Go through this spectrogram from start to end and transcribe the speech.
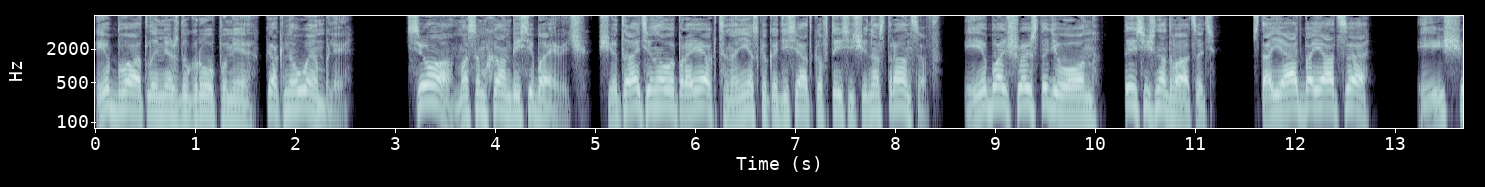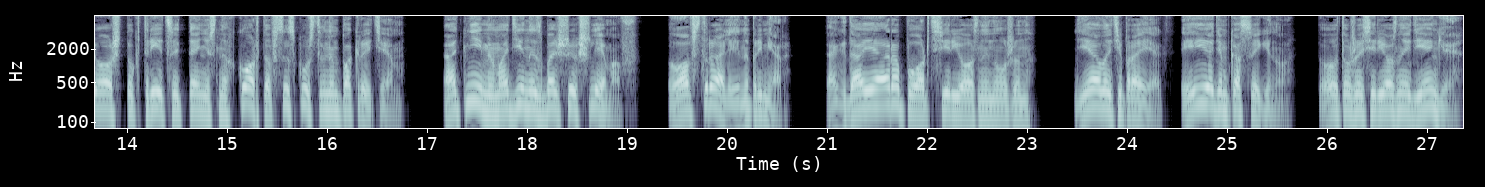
И батлы между группами, как на Уэмбли. Все, Масамхан Бесибаевич, считайте новый проект на несколько десятков тысяч иностранцев. И большой стадион, тысяч на двадцать. Стоять бояться, и еще штук 30 теннисных кортов с искусственным покрытием. Отнимем один из больших шлемов. В Австралии, например. Тогда и аэропорт серьезный нужен. Делайте проект и едем к Косыгину. Тут уже серьезные деньги.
